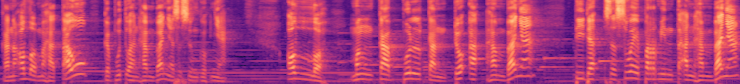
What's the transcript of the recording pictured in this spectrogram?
Karena Allah maha tahu kebutuhan hambanya sesungguhnya. Allah mengkabulkan doa hambanya tidak sesuai permintaan hambanya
